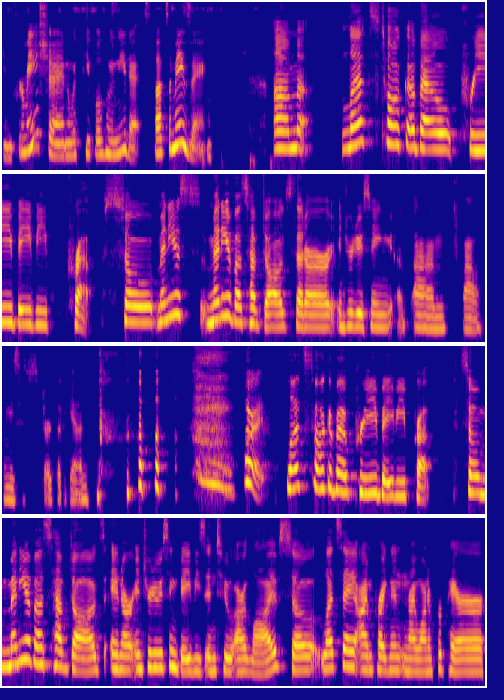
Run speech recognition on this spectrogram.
information with people who need it. So that's amazing. Um, let's talk about pre-baby prep. So many many of us have dogs that are introducing. Um, wow, let me start that again. All right, let's talk about pre-baby prep. So many of us have dogs and are introducing babies into our lives. So let's say I'm pregnant and I want to prepare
